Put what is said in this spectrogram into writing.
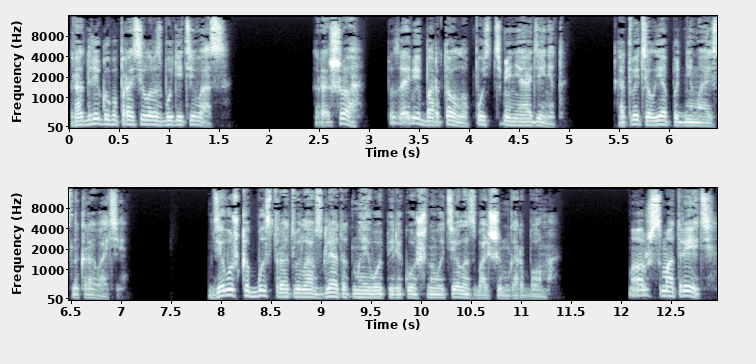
«Родриго попросил разбудить и вас». «Хорошо, позови Бартоло, пусть меня оденет», — ответил я, поднимаясь на кровати. Девушка быстро отвела взгляд от моего перекошенного тела с большим горбом. «Можешь смотреть,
